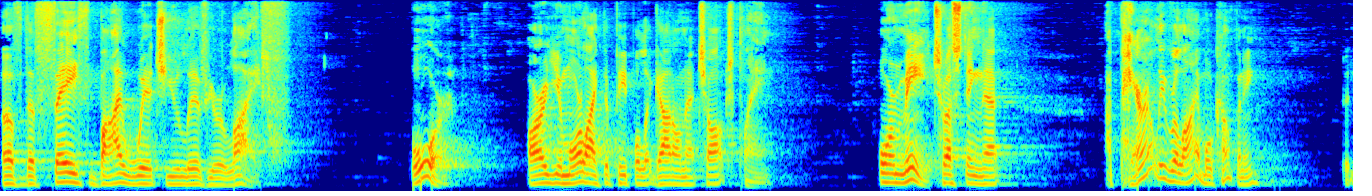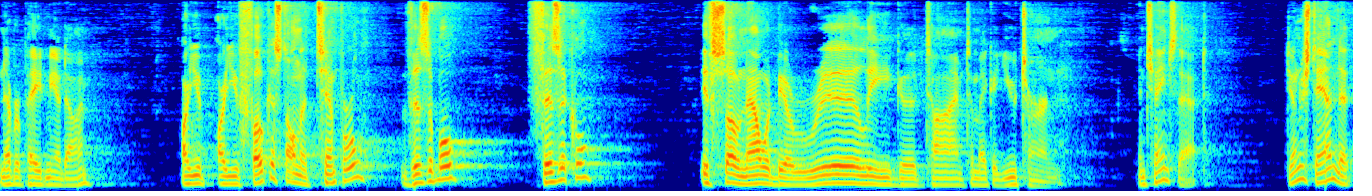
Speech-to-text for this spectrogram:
of the faith by which you live your life? Or are you more like the people that got on that Chalk's plane? Or me, trusting that apparently reliable company that never paid me a dime? Are you, are you focused on the temporal, visible, physical? If so, now would be a really good time to make a U turn and change that. Do you understand that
